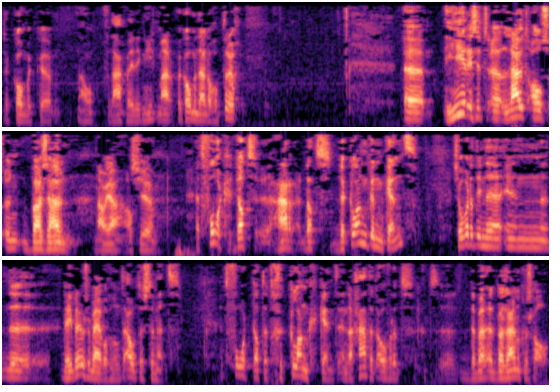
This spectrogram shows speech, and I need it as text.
Daar kom ik, uh, nou, vandaag weet ik niet, maar we komen daar nog op terug. Uh, hier is het uh, luid als een bazuin. Nou ja, als je het volk dat, haar, dat de klanken kent, zo wordt het in de, in de, Hebreeuwse Bijbel genoemd, het Oude Testament. Het volk dat het geklank kent. En daar gaat het over het, het, de, het bazuingeschal.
